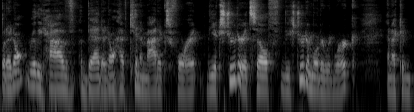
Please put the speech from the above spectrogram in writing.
but I don't really have a bed. I don't have kinematics for it. The extruder itself, the extruder motor would work, and I could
